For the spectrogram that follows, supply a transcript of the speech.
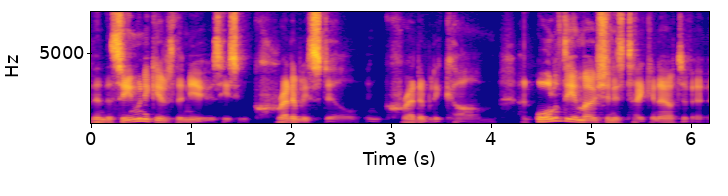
And then the scene when he gives the news, he's incredibly still, incredibly calm, and all of the emotion is taken out of it.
